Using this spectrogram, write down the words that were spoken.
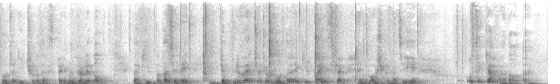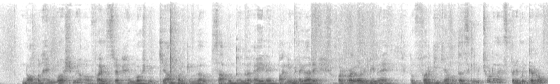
सोचा कि एक छोटा सा एक्सपेरिमेंट कर लेता हूँ ताकि पता चले कि डब्ल्यूएचओ जो बोलता है कि फाइव स्टेप हैंड वॉश करना चाहिए, उससे क्या फ़ायदा होता है? नॉर्मल हैंड वॉश में और फाइव स्टेप हैंड वॉश में क्या फ़र्क है? मतलब साबुन तो हम लगा ही रहे हैं, पानी में लगा रहे हैं और रगड़ भी रहे हैं। तो फ़र्क क्या होता है? इसके लिए मैं छोटा सा एक्सपेरिमेंट कर रहा हूँ।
